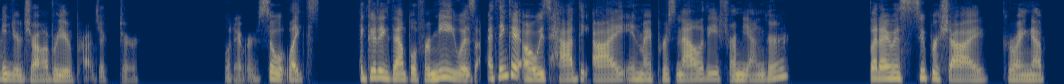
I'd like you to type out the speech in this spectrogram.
in your mm-hmm. job or your project or whatever. So, like, a good example for me was I think I always had the I in my personality from younger, but I was super shy growing up.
